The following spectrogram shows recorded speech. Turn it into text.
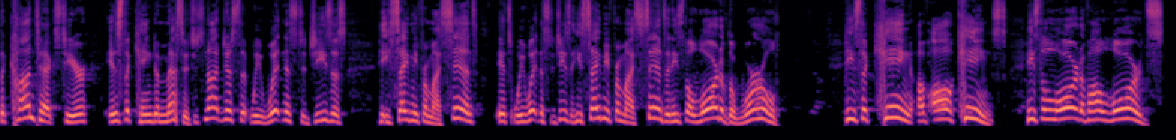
the context here is the kingdom message. It's not just that we witness to Jesus, He saved me from my sins. It's we witness to Jesus. He saved me from my sins, and He's the Lord of the world. He's the King of all kings. He's the Lord of all lords.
